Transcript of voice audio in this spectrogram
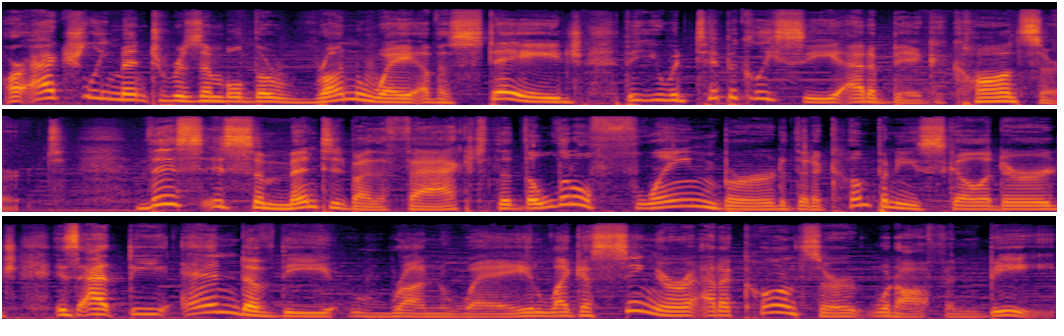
are actually meant to resemble the runway of a stage that you would typically see at a big concert. This is cemented by the fact that the little flame bird that accompanies Skeledirge is at the end of the runway like a singer at a concert would often be.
